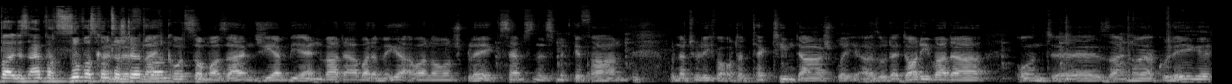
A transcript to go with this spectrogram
weil es einfach sowas von zerstört vielleicht war. kurz noch mal sagen, GmbN war da bei der Mega Avalanche, Blake Sampson ist mitgefahren und natürlich war auch das Tech-Team da, sprich also der Doddy war da und äh, sein neuer Kollege.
